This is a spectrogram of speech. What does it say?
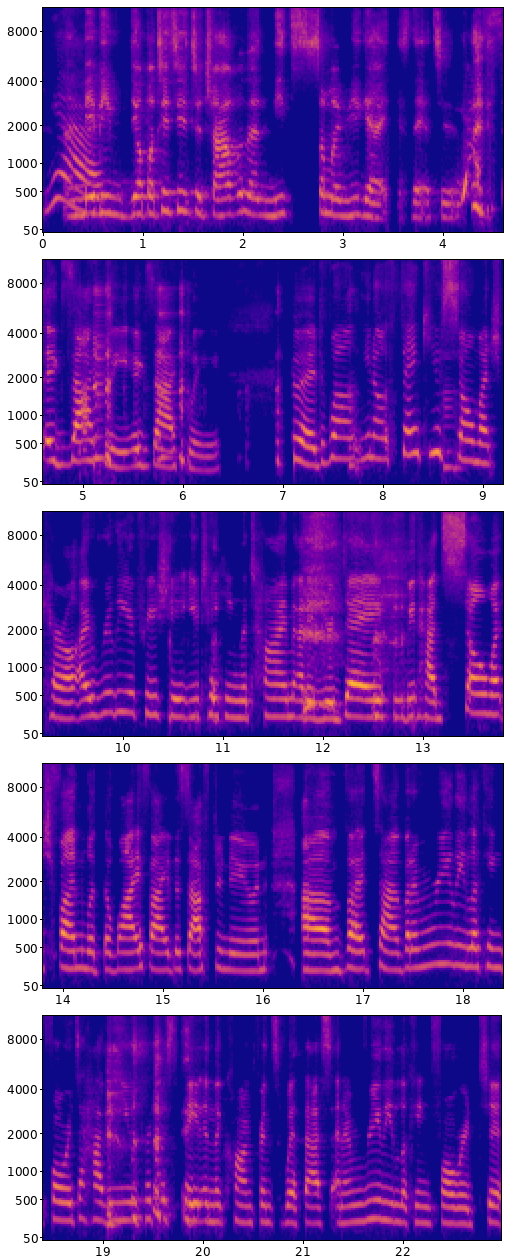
yeah and maybe the opportunity to travel and meet some of you guys there too yes exactly exactly Good. Well, you know, thank you so much, Carol. I really appreciate you taking the time out of your day. We've had so much fun with the Wi-Fi this afternoon, um, but uh, but I'm really looking forward to having you participate in the conference with us, and I'm really looking forward to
